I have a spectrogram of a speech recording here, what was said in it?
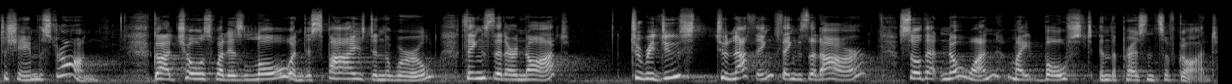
to shame the strong. God chose what is low and despised in the world, things that are not, to reduce to nothing things that are, so that no one might boast in the presence of God.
